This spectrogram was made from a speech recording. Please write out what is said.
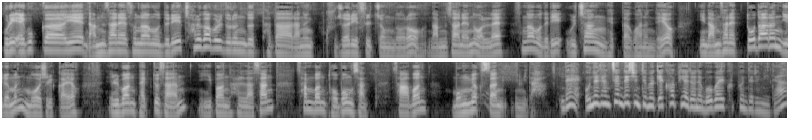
우리 애국가의 남산의 소나무들이 철갑을 두른 듯하다라는 구절이 있을 정도로 남산에는 원래 소나무들이 울창했다고 하는데요. 이 남산의 또 다른 이름은 무엇일까요? 1번 백두산, 2번 한라산, 3번 도봉산, 4번 목멱산입니다. 네, 오늘 당첨되신 두 분께 커피와 도는 모바일 쿠폰 드립니다.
